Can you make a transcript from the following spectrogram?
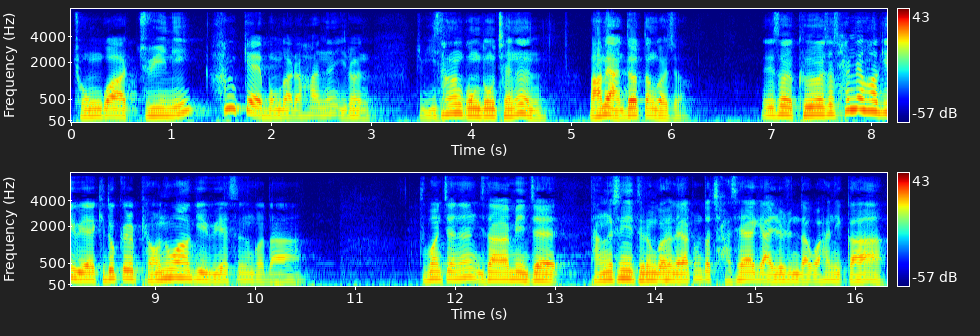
종과 주인이 함께 뭔가를 하는 이런 좀 이상한 공동체는 마음에 안 들었던 거죠. 그래서 그것을 설명하기 위해 기독교를 변호하기 위해 쓰는 거다. 두 번째는 이 사람이 이제 당신이 들은 것을 내가 좀 더 자세하게 알려준다고 하니까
